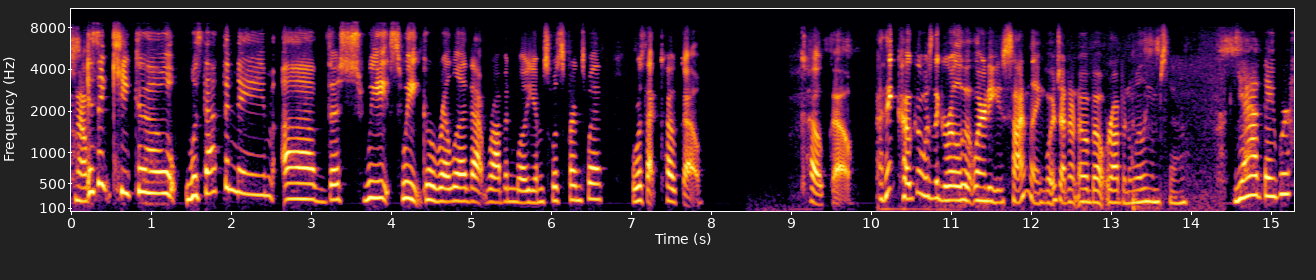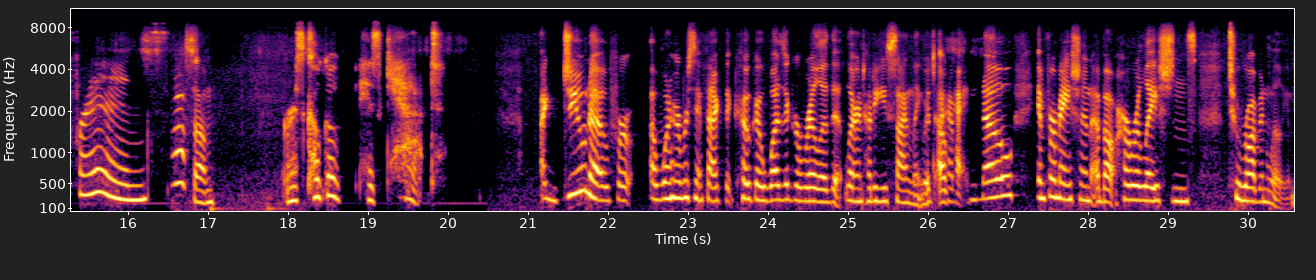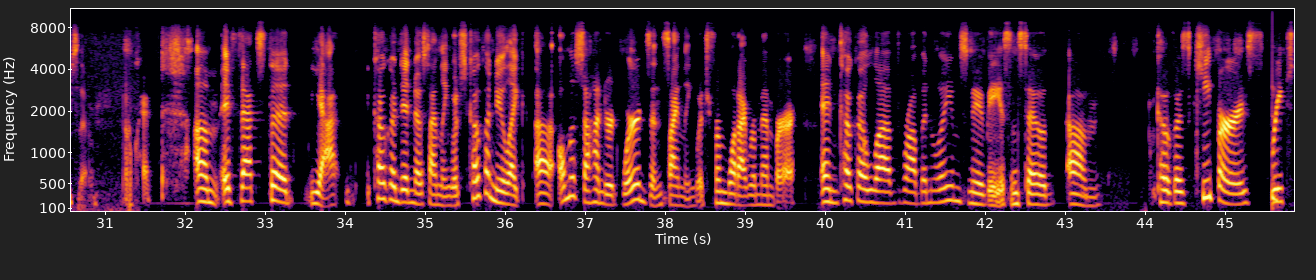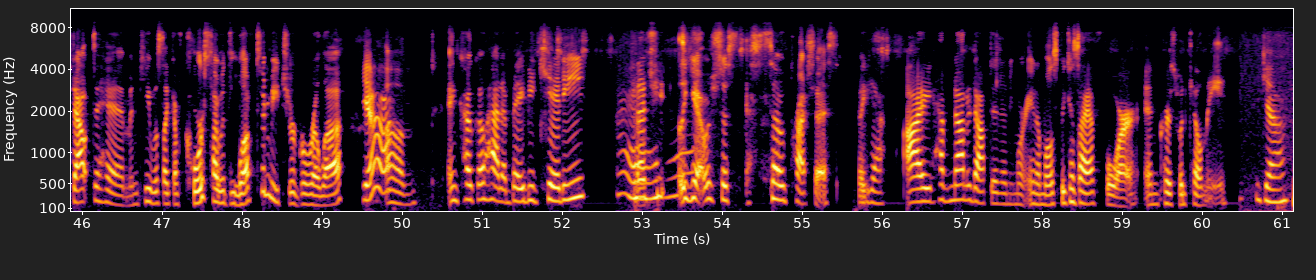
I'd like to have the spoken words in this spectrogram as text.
Now, Isn't Kiko, was that the name of the sweet, sweet gorilla that Robin Williams was friends with? Or was that Koko? Koko. I think Koko was the gorilla that learned to use sign language. I don't know about Robin Williams though. Yeah, they were friends. Awesome. Or is Koko his cat? I do know for a 100% fact that Koko was a gorilla that learned how to use sign language. I Okay. have no information about her relations to Robin Williams though. Okay. Um, if that's the yeah, Koko did know sign language. Koko knew like uh, almost a hundred words in sign language from what I remember. And Koko loved Robin Williams movies, and so um, Koko's keepers reached out to him, and he was like, "Of course, I would love to meet your gorilla." Yeah. Um, and Coco had a baby kitty that she yeah, it was just so precious. But yeah, I have not adopted any more animals because I have four, and Chris would kill me. Yeah.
